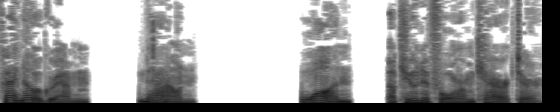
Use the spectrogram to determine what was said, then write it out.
Sphenogram. Noun. 1. A cuneiform character.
